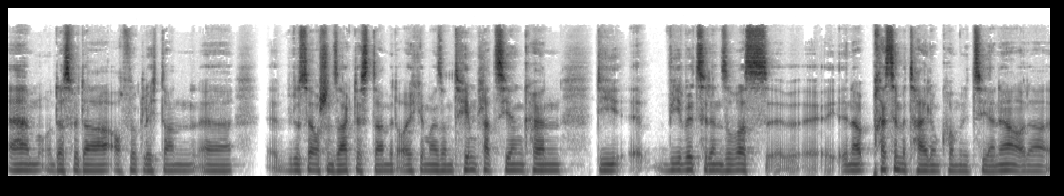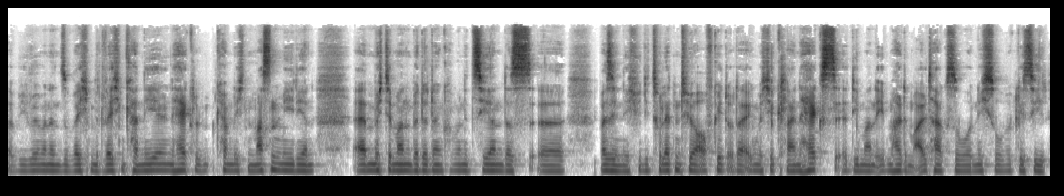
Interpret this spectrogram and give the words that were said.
ähm, und dass wir da auch wirklich dann, äh, wie du es ja auch schon sagtest, da mit euch gemeinsam Themen platzieren können, die, äh, wie willst du denn sowas äh, in einer Pressemitteilung kommunizieren, ja, oder wie will man denn so welche, mit welchen Kanälen, herkömmlichen Massenmedien äh, möchte man bitte dann kommunizieren, dass, äh, weiß ich nicht, wie die Toilettentür aufgeht oder irgendwelche kleinen Hacks, die man eben halt im Alltag so nicht so wirklich sieht.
